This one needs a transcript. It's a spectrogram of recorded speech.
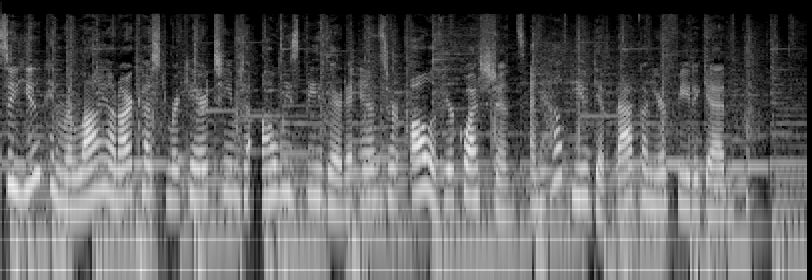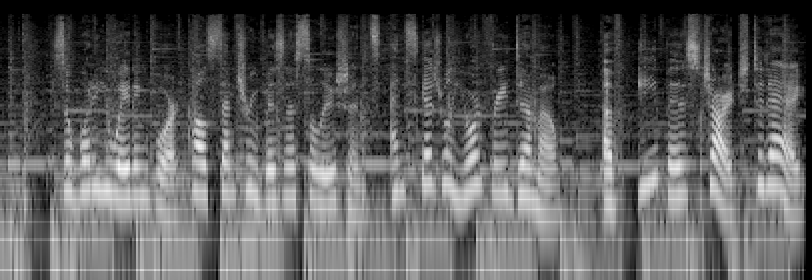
So you can rely on our customer care team to always be there to answer all of your questions and help you get back on your feet again. So what are you waiting for? Call Century Business Solutions and schedule your free demo of EBizCharge today.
